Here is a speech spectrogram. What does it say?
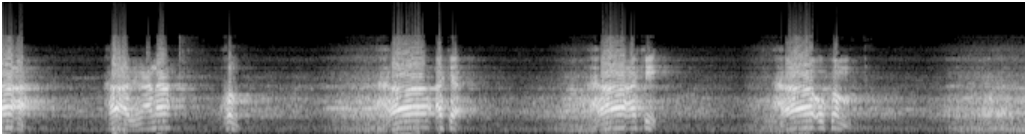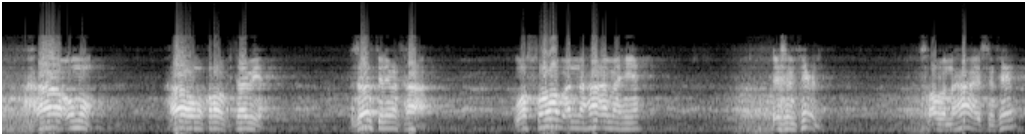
هاء. بمعنى خذ. هاءك. هاءك. هاؤكم. هاؤم. هاؤم قراءة كتابية زادت كلمة هاء. والصواب أن هاء ما هي؟ اسم فعل. صواب أن هاء اسم فعل.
